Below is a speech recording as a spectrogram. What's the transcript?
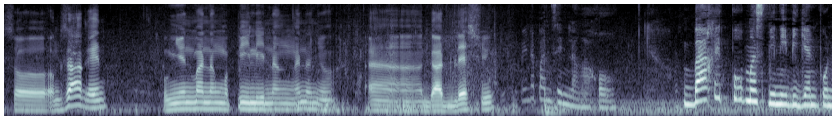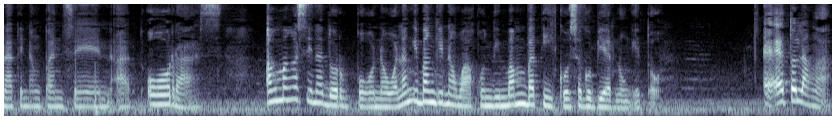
So, ang sa akin, kung yun man ang mapili ng ano nyo, ah, God bless you. May napansin lang ako. Bakit po mas binibigyan po natin ng pansin at oras ang mga senador po na walang ibang ginawa kundi mambatiko sa gobyernong ito? Eh, eto lang ah.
